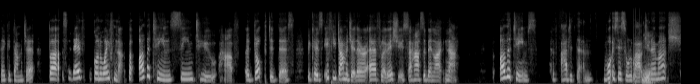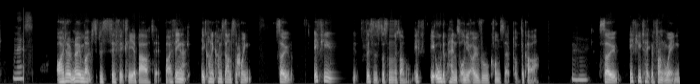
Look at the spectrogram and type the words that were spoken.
they could damage it. But so they've gone away from that. But other teams seem to have adopted this because if you damage it, there are airflow issues. So Haas have been like, nah. But other teams have added them. What is this all about? Do you know much on this? I don't know much specifically about it, but I think it kind of comes down to the point. So if you, this is just an example, if it all depends on the overall concept of the car. Mm-hmm. So if you take the front wing,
